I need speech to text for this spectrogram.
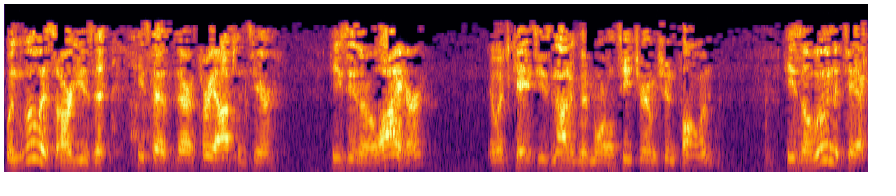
when Lewis argues it, he says there are three options here. He's either a liar, in which case he's not a good moral teacher and we shouldn't follow him. He's a lunatic,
